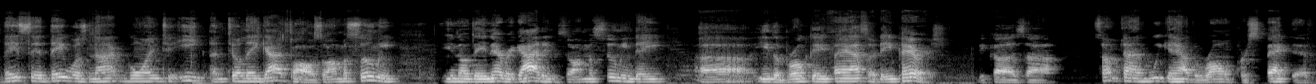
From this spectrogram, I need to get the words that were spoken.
they said they was not going to eat until they got Paul. So I'm assuming, you know, they never got him. So I'm assuming they uh, either broke their fast or they perished because uh, sometimes we can have the wrong perspective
